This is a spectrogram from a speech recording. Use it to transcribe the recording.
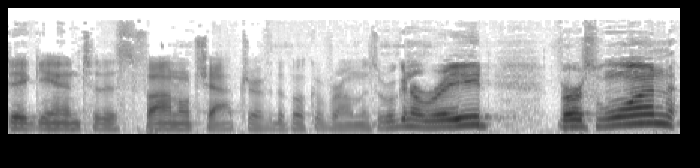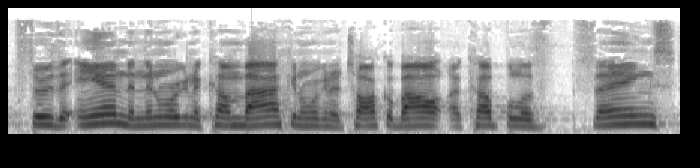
dig into this final chapter of the book of Romans. We're going to read verse 1 through the end, and then we're going to come back and we're going to talk about a couple of things.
